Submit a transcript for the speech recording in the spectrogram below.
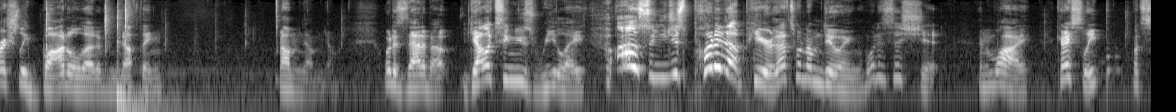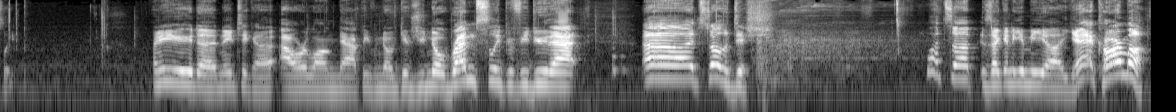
Freshly bottled out of nothing. Um, num num. What is that about? Galaxy News Relay. Oh, so you just put it up here. That's what I'm doing. What is this shit? And why? Can I sleep? Let's sleep. I need to, need to take an hour-long nap, even though it gives you no REM sleep if you do that. Uh, install the dish. What's up? Is that gonna give me, uh, yeah, karma!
